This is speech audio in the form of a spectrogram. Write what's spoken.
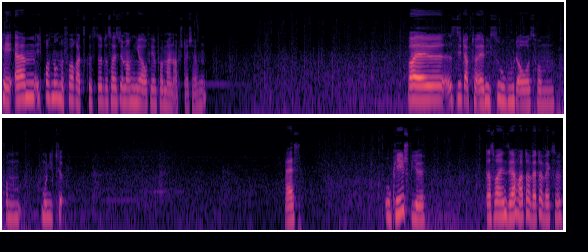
Okay, ähm, ich brauche noch eine Vorratskiste. Das heißt, wir machen hier auf jeden Fall mal einen Abstecher hin. Weil es sieht aktuell nicht so gut aus vom, vom Munition. Was? Okay, Spiel. Das war ein sehr harter Wetterwechsel.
